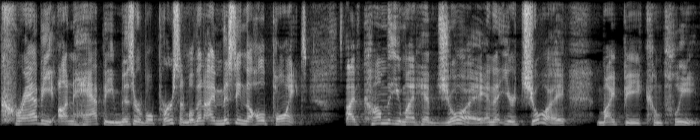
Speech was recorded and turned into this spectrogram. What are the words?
crabby, unhappy, miserable person, well, then I'm missing the whole point. I've come that you might have joy and that your joy might be complete.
